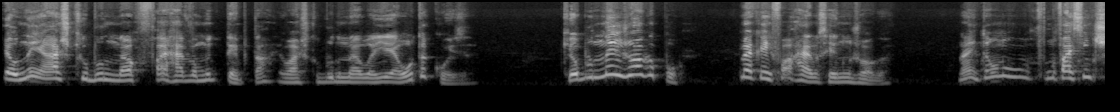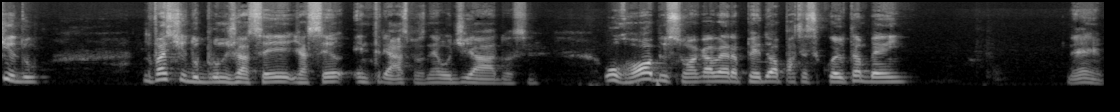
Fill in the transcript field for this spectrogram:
eu nem acho que o Bruno Melo faz raiva há muito tempo, tá? Eu acho que o Bruno Melo aí é outra coisa. Que o Bruno nem joga, pô. Como é que ele faz raiva se ele não joga? Né? Então não, não faz sentido. Não faz sentido o Bruno já ser, já ser, entre aspas, né, odiado, assim. O Robson, a galera perdeu a paciência com ele também. Né?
